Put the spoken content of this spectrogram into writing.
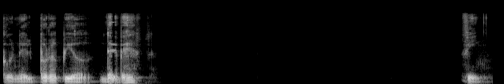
con el propio deber. Fin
